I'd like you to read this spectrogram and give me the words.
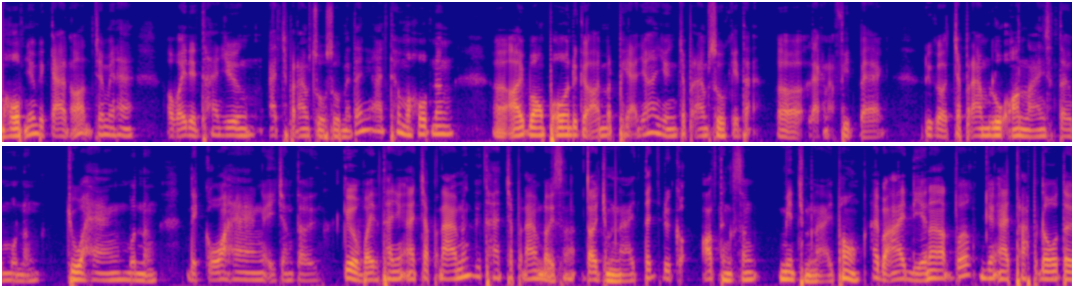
មហូបយើងវាកើតអត់ចឹងមានថាអ្វីដែលថាយើងអាចចាប់ផ្ដើមសួរសួរមែនតើយើងអាចធ្វើមហូបនឹងឲ្យបងប្អូនឬក៏ឲ្យមិត្តភ័ក្តិអញ្ចឹងយើងចាប់ផ្ដើមសួរគេថាលក្ខណៈ feedback ឬក៏ចាប់ផ្ដើមលក់ online ទៅមុននឹងជួហាងមុននឹង decor ហាងអីចឹងទៅ គឺអ្វីថាយើងអាចចាប់ផ្ដើមហ្នឹងគឺថាចាប់ផ្ដើមដោយដោយចំណាយតិចឬក៏អត់ទាំងសឹងមានចំណាយផងហើយបើ idea ហ្នឹងអត់ work យើងអាចផ្លាស់ប្ដូរទៅ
